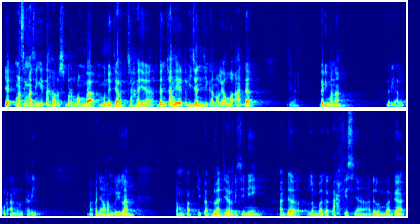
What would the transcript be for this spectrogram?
Ya, masing-masing kita harus berlomba mengejar cahaya dan cahaya itu dijanjikan oleh Allah ada. Ya. Dari mana? Dari Al-Qur'anul Karim. Makanya alhamdulillah tempat kita belajar di sini ada lembaga tahfiznya, ada lembaga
